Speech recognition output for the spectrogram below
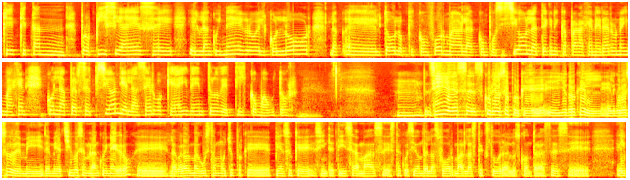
qué, tan propicia es eh, el blanco y negro, el color, eh, todo lo que conforma la composición, la técnica para generar una imagen con la percepción y el acervo que hay dentro de ti como autor. Mm, sí, es, es curioso porque eh, yo creo que el, grueso de mi, de archivo es en blanco y negro. Eh, la verdad me gusta mucho porque pienso que sintetiza más esta cuestión de las formas, las texturas, los contrastes. Eh, el,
